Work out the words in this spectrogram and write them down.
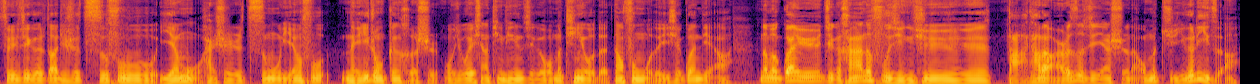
所以这个到底是慈父严母还是慈母严父，哪一种更合适？我我也想听听这个我们听友的当父母的一些观点啊。那么关于这个韩寒的父亲去打他的儿子这件事呢，我们举一个例子啊，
